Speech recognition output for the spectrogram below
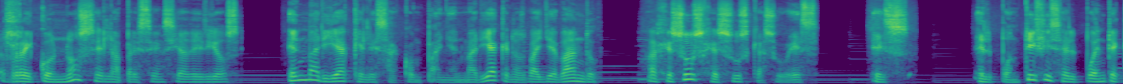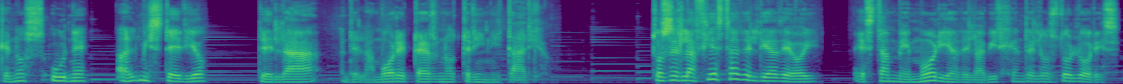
reconoce la presencia de Dios en María que les acompaña, en María que nos va llevando a Jesús, Jesús que a su vez es el pontífice, el puente que nos une al misterio de la, del amor eterno trinitario. Entonces la fiesta del día de hoy, esta memoria de la Virgen de los Dolores,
